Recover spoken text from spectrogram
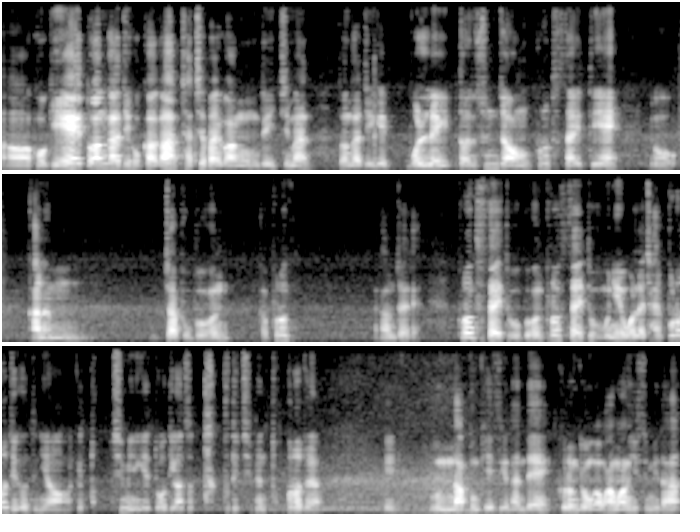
어, 거기에 또 한 가지 효과가 자체 발광도 있지만 또 한 가지 이게 원래 있던 순정 프론트 사이트의 요 가늠자 부분, 그러니까 프론트 가늠자래. 프론트 사이트 부분, 프론트 사이트 부분이 원래 잘 부러지거든요. 이렇게 톡 치면 이게 또 어디 가서 탁 부딪히면 톡 부러져요. 이운 나쁜 케이스긴 한데 그런 경우가 왕왕 있습니다.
